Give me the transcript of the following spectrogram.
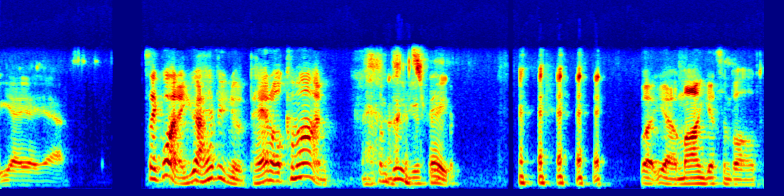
Yeah, yeah, yeah. It's like what? I have you new panel. Come on, come do That's right. but yeah, Mon gets involved,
